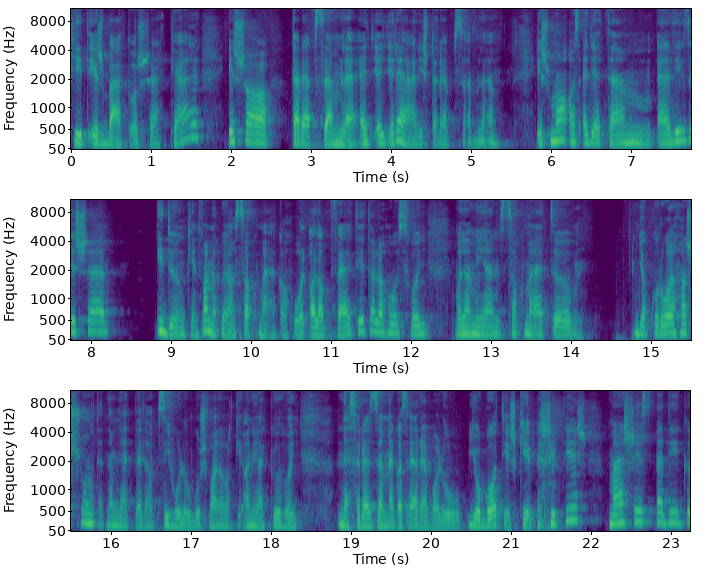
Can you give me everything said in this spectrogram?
hit és bátorság kell, és a terepszemle, egy, egy reális terepszemle. És ma az egyetem elvégzése időnként vannak olyan szakmák, ahol alapfeltétel ahhoz, hogy valamilyen szakmát gyakorolhassunk, tehát nem lehet például pszichológus valaki anélkül, hogy ne szerezzen meg az erre való jogot és képesítés, másrészt pedig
